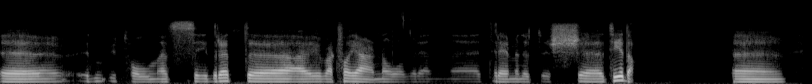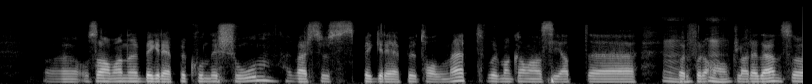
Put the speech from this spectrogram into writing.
uh, utholdenhetsidrett er jo i hvert fall gjerne over en tre minutters tid. da. Eh, og så har man begrepet kondisjon versus begrepet utholdenhet. Hvor man kan si at bare for, for, å mm, mm. avklare den, så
